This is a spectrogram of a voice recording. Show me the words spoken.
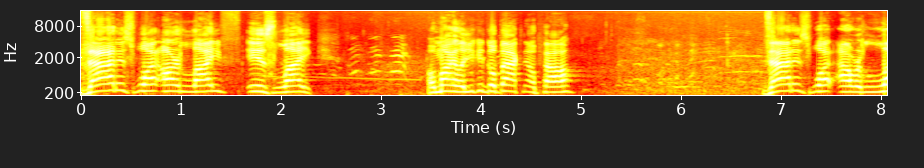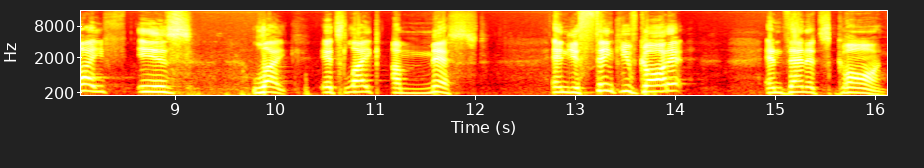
That is what our life is like. Oh, Milo, you can go back now, pal. That is what our life is like. It's like a mist. And you think you've got it, and then it's gone.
